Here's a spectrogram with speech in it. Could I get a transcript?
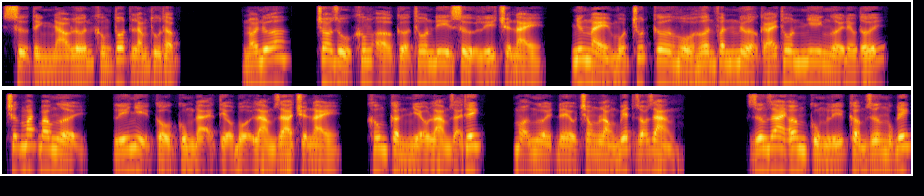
sự tình nào lớn không tốt lắm thu thập. Nói nữa, cho dù không ở cửa thôn đi xử lý chuyện này, nhưng này một chút cơ hồ hơn phân nửa cái thôn nhi người đều tới, trước mắt bao người, Lý Nhị Cẩu cùng đại tiểu bội làm ra chuyện này, không cần nhiều làm giải thích, mọi người đều trong lòng biết rõ ràng. Dương Giai Âm cùng Lý Cẩm Dương mục đích,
